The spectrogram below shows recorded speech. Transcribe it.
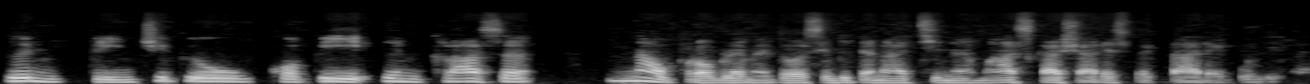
în principiu copiii în clasă n-au probleme deosebite în a ține masca și a respecta regulile.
